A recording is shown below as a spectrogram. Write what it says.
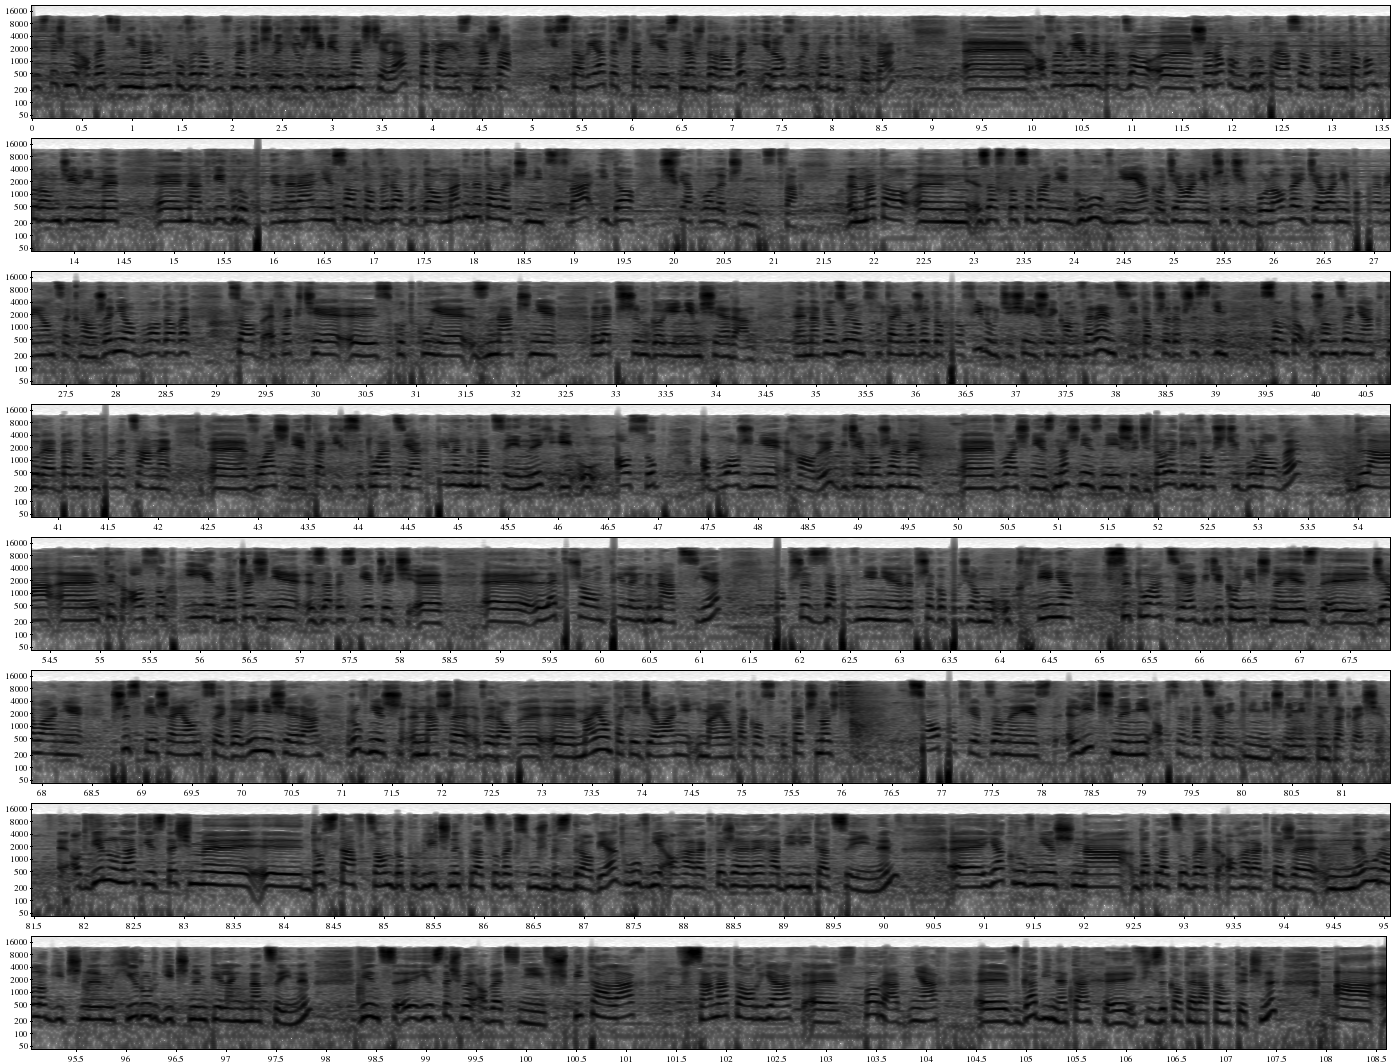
Jesteśmy obecni na rynku wyrobów medycznych już 19 lat. Taka jest nasza historia, też taki jest nasz dorobek i rozwój produktu, tak? E, oferujemy bardzo e, szeroką grupę asortymentową, którą dzielimy e, na dwie grupy. Generalnie są to wyroby do magnetolecznictwa i do światłolecznictwa. Ma to zastosowanie głównie jako działanie przeciwbólowe i działanie poprawiające krążenie obwodowe, co w efekcie y, skutkuje znacznie lepszym gojeniem się ran. E, Nawiązując tutaj może do profilu dzisiejszej konferencji, to przede wszystkim są to urządzenia, które będą polecane e, właśnie w takich sytuacjach pielęgnacyjnych i u osób obłożnie chorych, gdzie możemy właśnie znacznie zmniejszyć dolegliwości bólowe dla e, tych osób i jednocześnie zabezpieczyć e, e, lepszą pielęgnację poprzez zapewnienie lepszego poziomu ukrwienia w sytuacjach, gdzie konieczne jest e, działanie przyspieszające gojenie się ran. Również nasze wyroby e, mają takie działanie i mają taką skuteczność co potwierdzone jest licznymi obserwacjami klinicznymi w tym zakresie. Od wielu lat jesteśmy y, dostawcą do publicznych placówek służby zdrowia, głównie o charakterze rehabilitacyjnym, e, jak również na, do placówek o charakterze neurologicznym, chirurgicznym, pielęgnacyjnym, więc y, jesteśmy obecni w szpitalach, w sanatoriach, e, w poradniach, e, w gabinetach e, fizykoterapeutycznych, a e,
